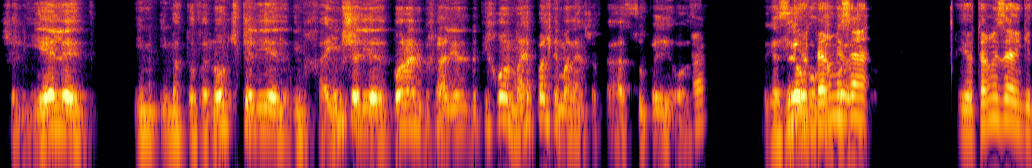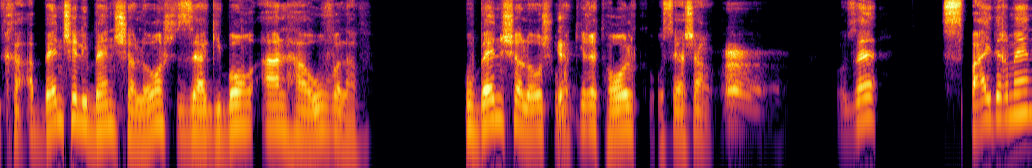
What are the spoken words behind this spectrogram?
של ילד, עם, עם התובנות של ילד, עם חיים של ילד. בואנה, אני בכלל ילד בתיכון, מה הפלתם עליי עכשיו את הסופר הירו? כן. בגלל זה הוא כל כך מזה, אוהב. יותר מזה אני אגיד לך, הבן שלי בן שלוש, זה הגיבור על האהוב עליו. הוא בן שלוש, הוא כן. מכיר את הולק, הוא עושה ישר, הוא זה, ספיידרמן,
